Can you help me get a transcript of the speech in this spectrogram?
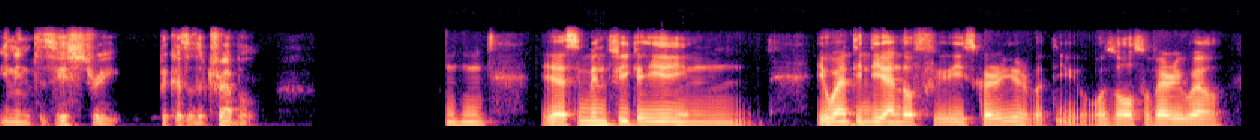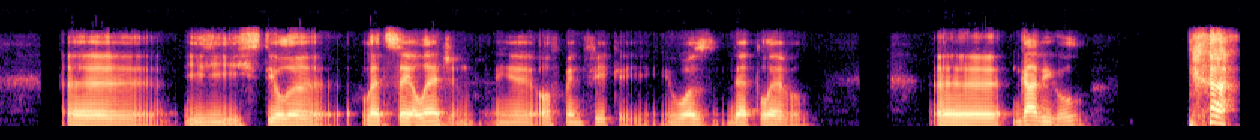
in Inter's history because of the treble. hmm yes in Benfica he um, he went in the end of his career but he was also very well. Uh, he, he's still a let's say a legend uh, of Benfica. He, he was that level. Uh, Gabigol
